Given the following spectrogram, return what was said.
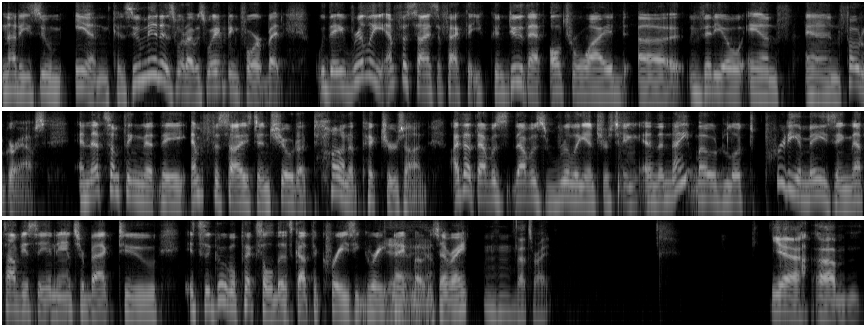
not a zoom in, because zoom in is what I was waiting for. But they really emphasize the fact that you can do that ultra wide uh, video and and photographs. And that's something that they emphasized and showed a ton of pictures on. I thought that was that was really interesting. And the night mode looked pretty amazing. That's obviously an answer back to it's the Google Pixel that's got the crazy great Yeah, night mode. yeah. Is that right? hmm that's right. Yeah, um,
